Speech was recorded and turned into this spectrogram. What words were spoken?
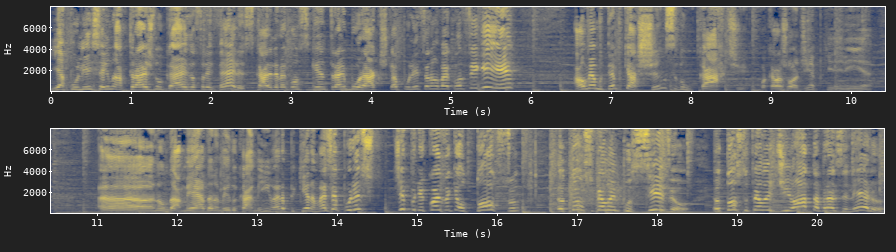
E a polícia indo atrás no gás. Eu falei, velho, esse cara ele vai conseguir entrar em buracos que a polícia não vai conseguir ir. Ao mesmo tempo que a chance de um kart com aquela rodinha pequenininha uh, não dar merda no meio do caminho era pequena. Mas é por esse tipo de coisa que eu torço. Eu torço pelo impossível. Eu torço pelo idiota brasileiro.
